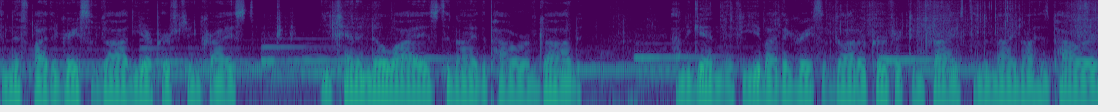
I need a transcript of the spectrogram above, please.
And if by the grace of God ye are perfect in Christ, ye can in no wise deny the power of God. And again, if ye by the grace of God are perfect in Christ, and deny not his power,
